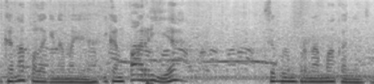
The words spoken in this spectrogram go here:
Ikan apa lagi namanya? Ikan pari ya. Saya belum pernah makan itu.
